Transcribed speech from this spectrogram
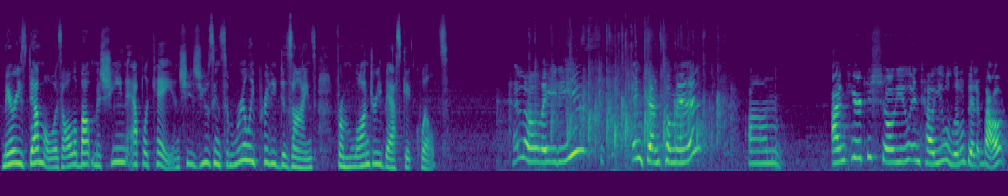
Mary's demo is all about machine applique, and she's using some really pretty designs designs from laundry basket quilts. Hello ladies and gentlemen. Um, I'm here to show you and tell you a little bit about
